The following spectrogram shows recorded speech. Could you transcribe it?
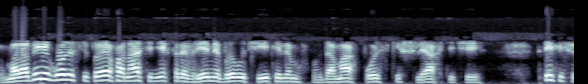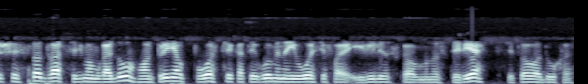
В молодые годы святой Афанасий некоторое время был учителем в домах польских шляхтичей. В 1627 году он принял постриг от игумена Иосифа и Виленского монастыря Святого Духа.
